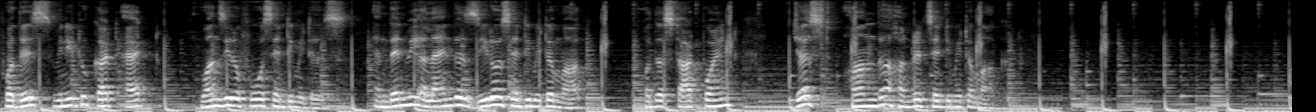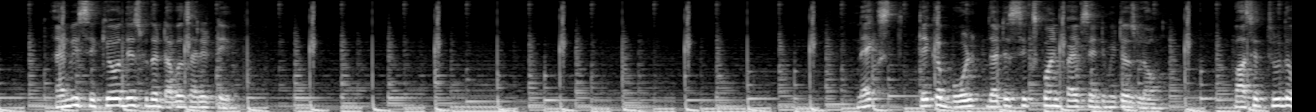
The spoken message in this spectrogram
For this, we need to cut at 104 centimeters and then we align the 0 centimeter mark or the start point just on the 100 centimeter mark. And we secure this with a double sided tape. Next, take a bolt that is 6.5 centimeters long. Pass it through the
